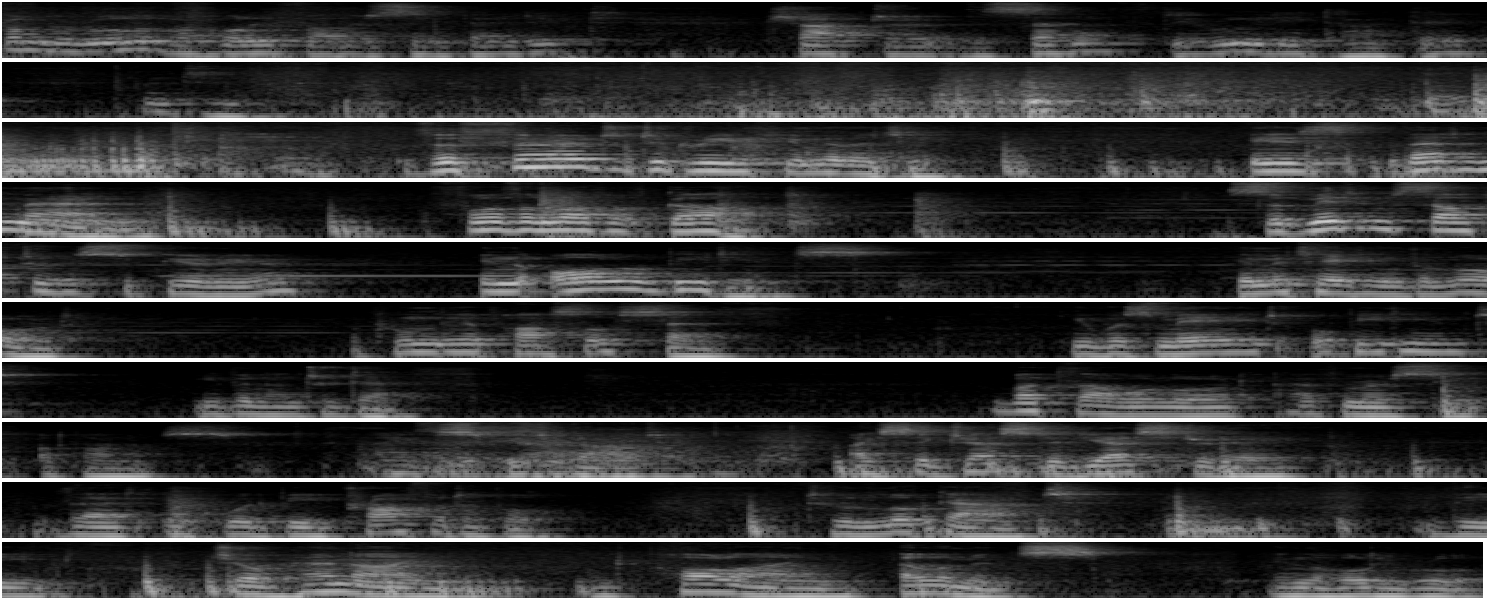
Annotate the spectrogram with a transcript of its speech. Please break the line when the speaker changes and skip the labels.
From the rule of our Holy Father Saint Benedict, chapter the seventh, De Humilitate, continued. The third degree of humility is that a man, for the love of God, submit himself to his superior in all obedience, imitating the Lord of whom the apostle saith, He was made obedient even unto death. But thou, O Lord, have mercy upon us.
Thanks be to God.
I suggested yesterday that it would be profitable to look at the Johannine and Pauline elements in the Holy Rule.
